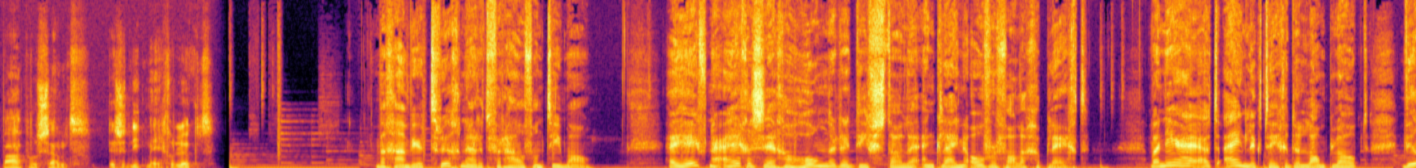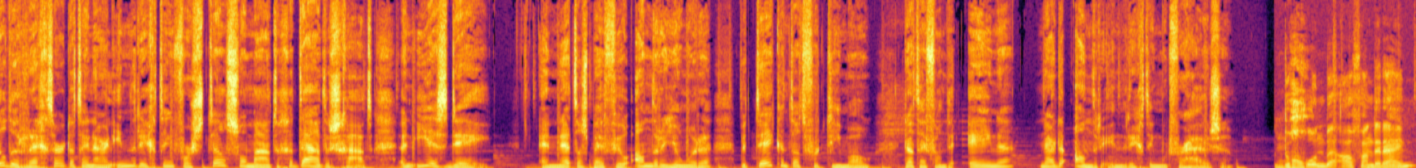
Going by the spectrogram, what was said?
paar procent is het niet mee gelukt. We gaan weer terug naar het verhaal van Timo. Hij heeft naar eigen zeggen honderden diefstallen en kleine overvallen gepleegd. Wanneer hij uiteindelijk tegen de lamp loopt, wil de rechter dat hij naar een inrichting voor stelselmatige daders gaat, een ISD. En net als bij veel andere jongeren betekent dat voor Timo dat hij van de ene naar de andere inrichting moet verhuizen. Begon bij Alphen aan de Rijn.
